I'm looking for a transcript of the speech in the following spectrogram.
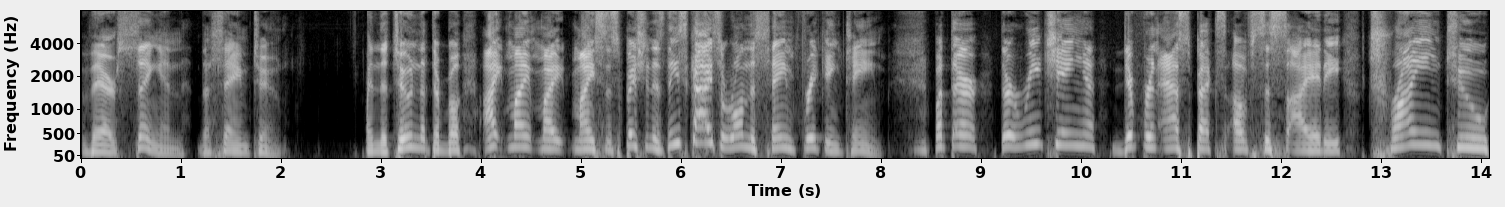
they're singing the same tune. And the tune that they're both I my my my suspicion is these guys are on the same freaking team. But they're they're reaching different aspects of society trying to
